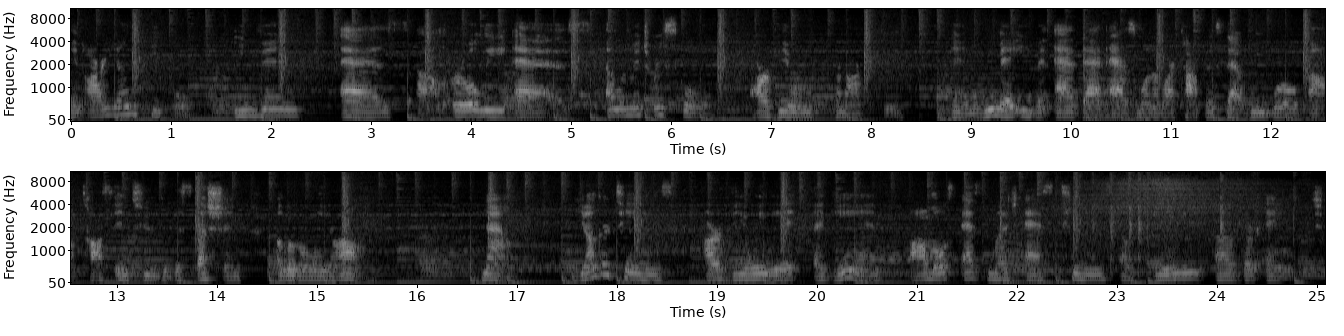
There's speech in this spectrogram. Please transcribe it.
and our young people, even as um, early as elementary school, are viewing pornography. And we may even add that as one of our topics that we will um, toss into the discussion a little later on. Now, younger teens are viewing it again almost as much as teens of any other age.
